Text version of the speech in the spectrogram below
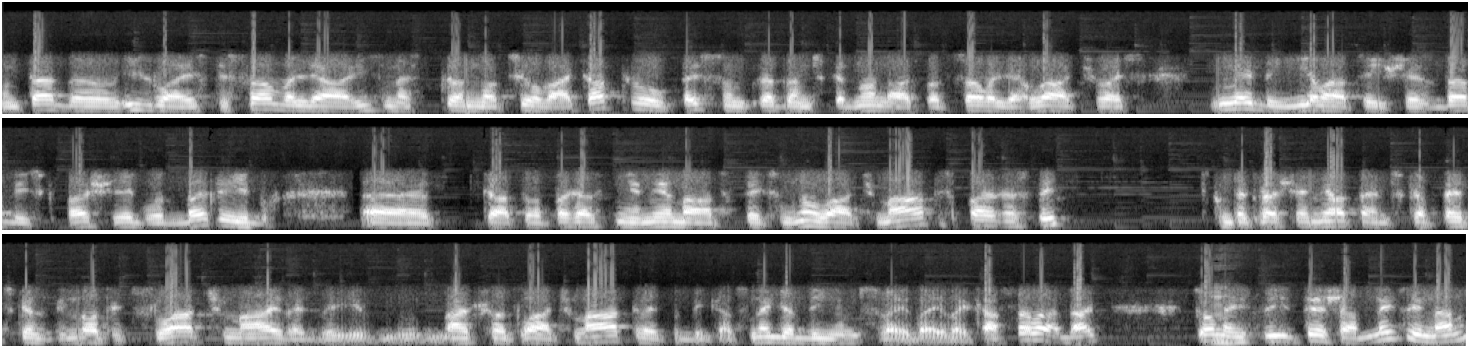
un tad uh, izlaisti savaļā, izmest no cilvēka aprūpes, un, protams, kad nonākot savaļā lāči vairs nebija iemācījušies dabiski paši iegūt barību, uh, kā to parasti viņiem iemāca, teiksim, nu, lāču mātes parasti. Un tad droši vien jautājums, kāpēc, kas bija noticis Lāču māju, vai bija atšķirot Lāču māti, vai bija kāds negadījums, vai, vai, vai kā savādāk. To mēs tiešām nezinām.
